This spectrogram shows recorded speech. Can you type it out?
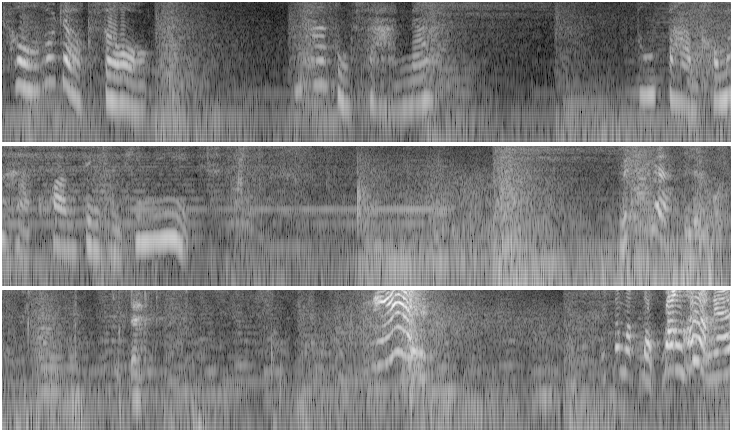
โถดอกโศก น่าสงสารนะ ต้องตามเขามาหาความจริงถึงที่นี่ นี่ไม่ต้องมาปกป้องเขาหรอกนะ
